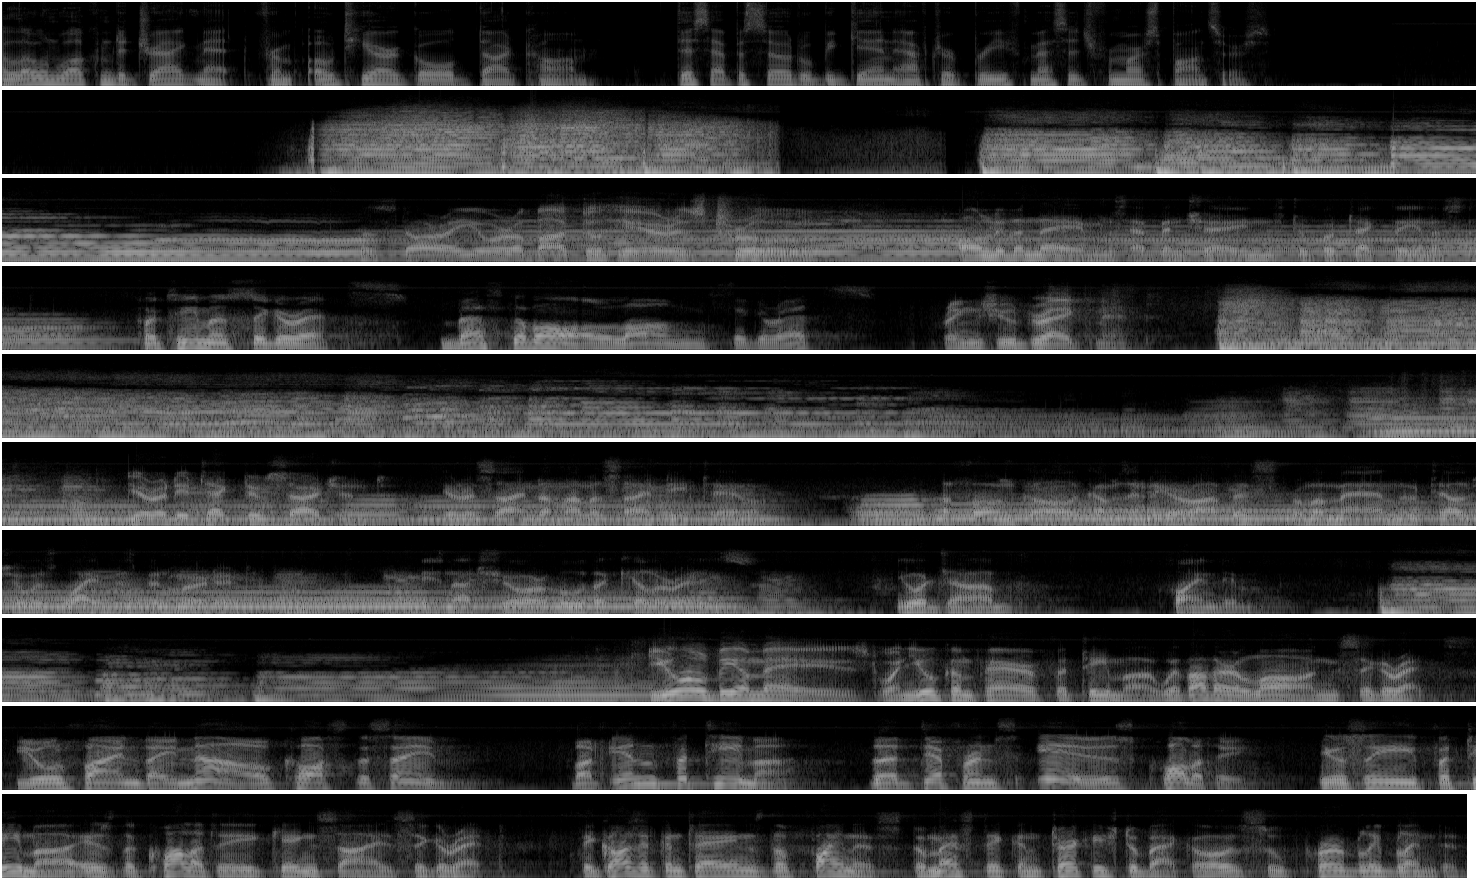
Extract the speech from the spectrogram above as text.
Hello and welcome to Dragnet from OTRGold.com. This episode will begin after a brief message from our sponsors. The story you are about to hear is true. Only the names have been changed to protect the innocent. Fatima Cigarettes, best of all long cigarettes, brings you Dragnet. You're a detective sergeant. You're assigned to homicide detail. A phone call comes into your office from a man who tells you his wife has been murdered. He's not sure who the killer is. Your job? Find him. You will be amazed when you compare Fatima with other long cigarettes. You'll find they now cost the same. But in Fatima, the difference is quality. You see, Fatima is the quality king size cigarette because it contains the finest domestic and Turkish tobaccos superbly blended.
